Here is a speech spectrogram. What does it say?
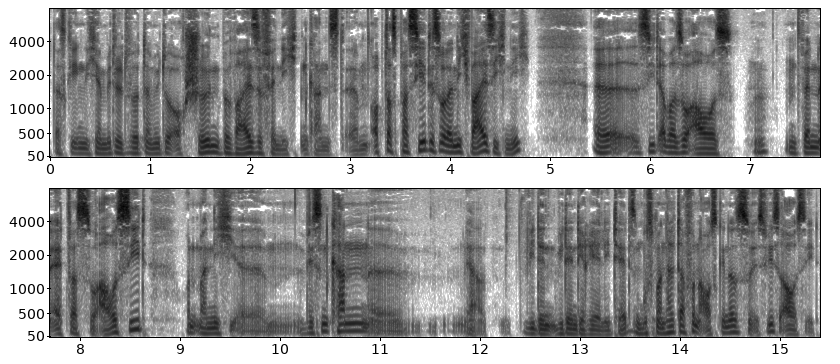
dass gegen dich ermittelt wird, damit du auch schön Beweise vernichten kannst. Ähm, ob das passiert ist oder nicht, weiß ich nicht. Äh, sieht aber so aus. Ne? Und wenn etwas so aussieht und man nicht ähm, wissen kann, äh, ja, wie denn, wie denn die Realität ist, muss man halt davon ausgehen, dass es so ist, wie es aussieht.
